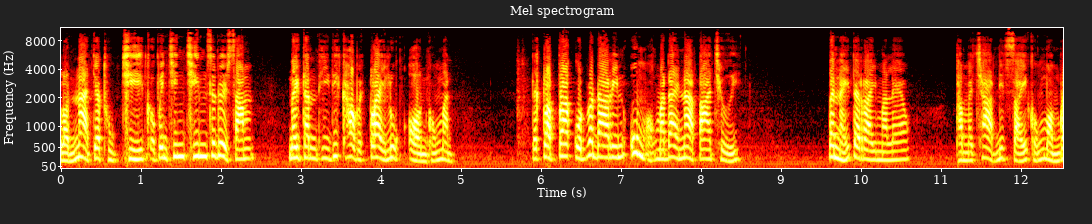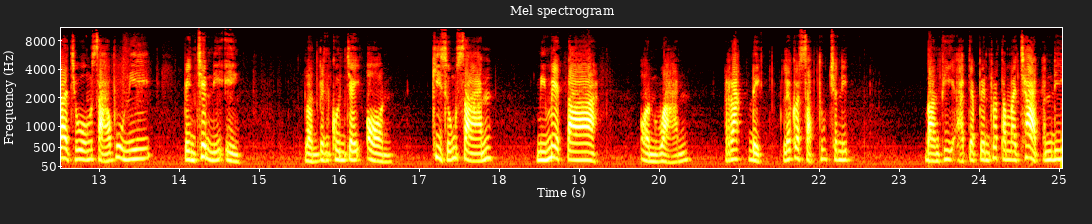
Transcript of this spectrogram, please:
หล่อนน่าจะถูกฉีกออกเป็นชิ้นๆซะด้วยซ้ำในทันทีที่เข้าไปใกล้ลูกอ่อนของมัน แต่กลับปรากฏว่าดารินอุ้มออกมาได้หน้าตาเฉย แต่ไหนแต่ไรมาแล้ว ธรรมชาตินิสัยของหม่อมราชวงศ์สาวผู้นี้ เป็นเช่นนี้เอง หล่อนเป็นคนใจอ่อน ขี้สงสาร มีเมตตา อ่อนหวาน รักเด็กแล้วก็สัตว์ทุกชนิด บางทีอาจจะเป็นเพราะธรรมชาติอันดี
